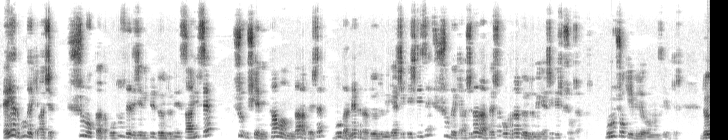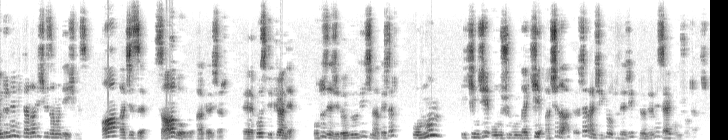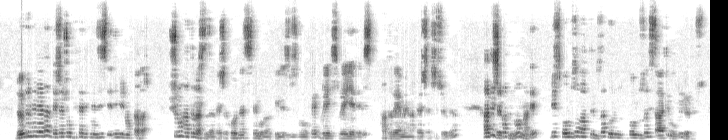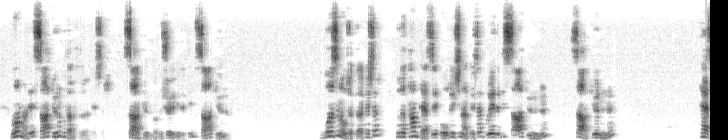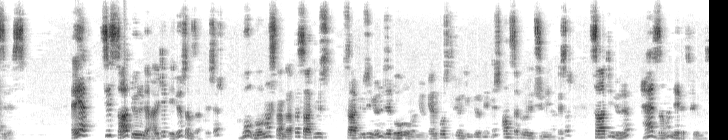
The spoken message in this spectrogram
Eğer buradaki açı şu noktada 30 derecelik bir döndürmeye sahipse şu üçgenin tamamında arkadaşlar burada ne kadar döndürme gerçekleştiyse şuradaki açıda da arkadaşlar o kadar döndürme gerçekleşmiş olacaktır. Bunu çok iyi biliyor olmanız gerekir. Döndürme miktarları hiçbir zaman değişmez. A açısı sağa doğru arkadaşlar e, pozitif yönde 30 derece döndürüldüğü için arkadaşlar onun ikinci oluşumundaki açı da arkadaşlar aynı şekilde 30 derece döndürmeye sahip olmuş olacaktır. Döndürmelerde arkadaşlar çok dikkat etmenizi istediğim bir nokta var. Şunu hatırlarsınız arkadaşlar. Koordinat sistemi olarak biliriz biz bu noktayı. Buraya x, buraya y deriz. Hatırlayamayan arkadaşlar için söylüyorum. Arkadaşlar bakın normalde biz kolumuza baktığımızda kolumuzda bir saatin olduğunu görürüz. Normalde saat yönü bu taraftadır arkadaşlar. Saat yönü. Bakın şöyle belirteyim. Saat yönü. Burası ne olacaktır arkadaşlar? Bu da tam tersi olduğu için arkadaşlar buraya da biz saat yönünün saat yönünü tersi deriz. Eğer siz saat yönünde hareket ediyorsanız arkadaşlar bu normal standartta saatimiz saatimizin yönü bize doğru olan yön. Yani pozitif yön gibi görünebilir. Ama sakın öyle düşünmeyin arkadaşlar. Saatin yönü her zaman negatif yöndür.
